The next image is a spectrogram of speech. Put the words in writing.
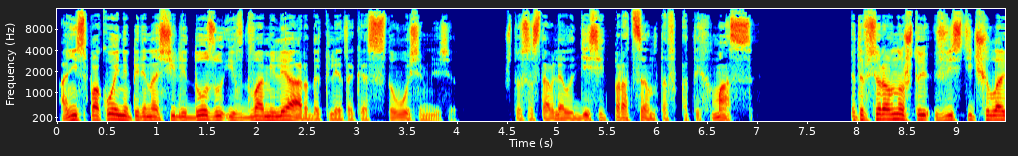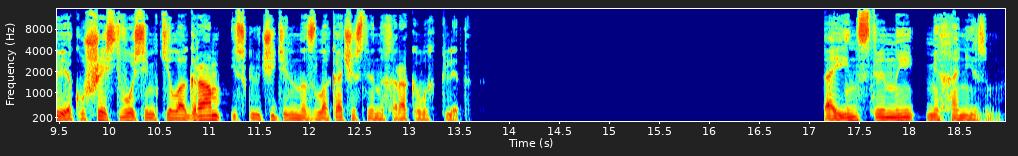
Они спокойно переносили дозу и в 2 миллиарда клеток С-180, что составляло 10% от их массы. Это все равно, что ввести человеку 6-8 килограмм исключительно злокачественных раковых клеток. Таинственный механизм.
